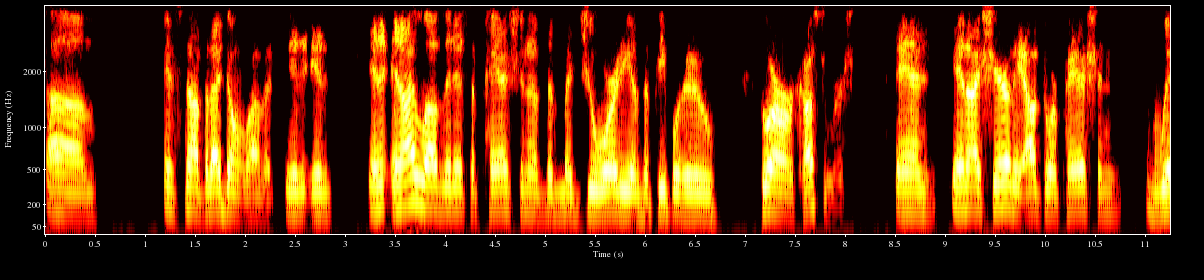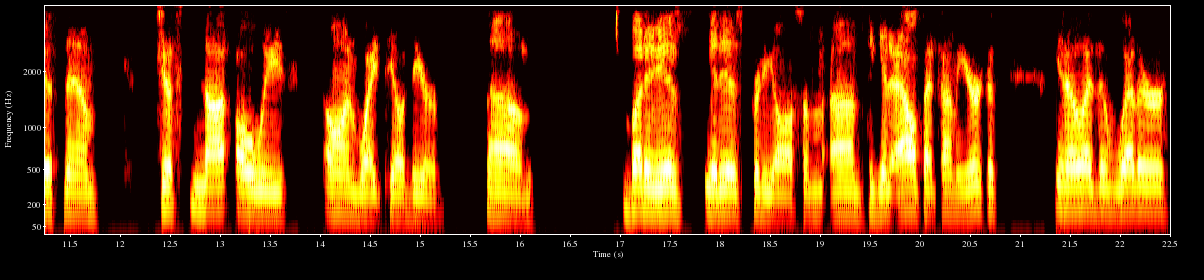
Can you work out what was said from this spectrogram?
um, it's not that I don't love it. It it and, and I love that it's a passion of the majority of the people who who are our customers, and and I share the outdoor passion with them, just not always on whitetail deer. Um, but it is it is pretty awesome um, to get out that time of year because you know the weather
